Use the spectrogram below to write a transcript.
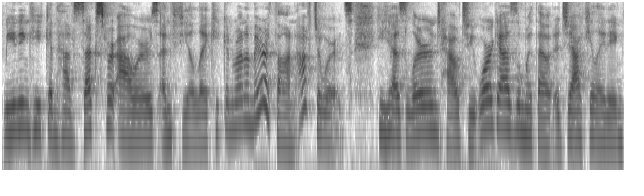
meaning he can have sex for hours and feel like he can run a marathon afterwards. He has learned how to orgasm without ejaculating.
